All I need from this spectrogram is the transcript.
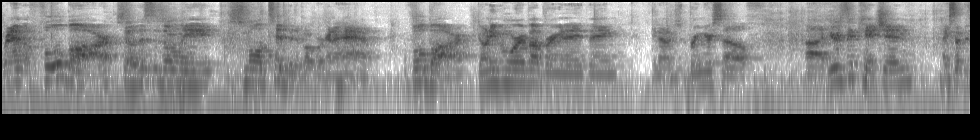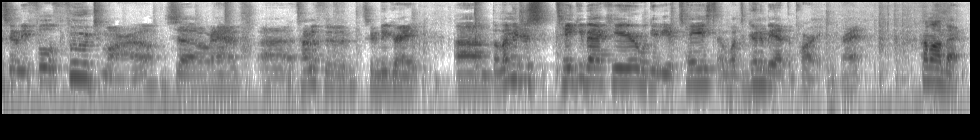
we're gonna have a full bar. So this is only a small tidbit of what we're gonna have. Full bar. Don't even worry about bringing anything. You know, just bring yourself. Uh, here's the kitchen. Except it's gonna be full of food tomorrow. So we're gonna have uh, a ton of food. It's gonna be great. Um, but let me just take you back here. We'll give you a taste of what's gonna be at the party. Right? Come on back.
